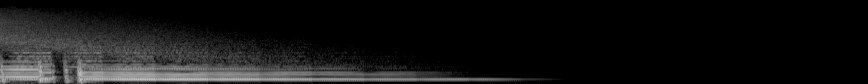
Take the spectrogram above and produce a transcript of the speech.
Bye.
